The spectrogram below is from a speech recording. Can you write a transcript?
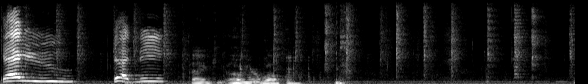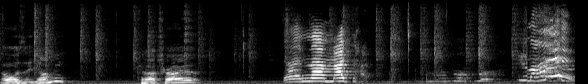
Daddy, daddy. Thank you. Oh, you're welcome. oh, is it yummy? Can I try it? That's not my time. My,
